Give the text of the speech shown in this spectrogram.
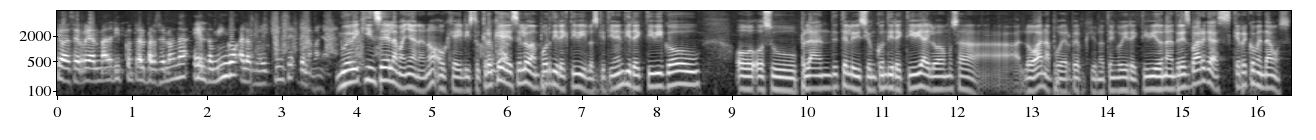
que va a ser Real Madrid contra el Barcelona el domingo a las 9 y 15 de la mañana. 9 y 15 de la mañana, ¿no? Ok, listo. Creo que ese lo dan por DirecTV. Los que tienen DirecTV Go o, o su plan de televisión con DirecTV, ahí lo vamos a, a- lo van a poder ver porque yo no tengo DirecTV. Don Andrés Vargas, ¿qué recomendamos?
